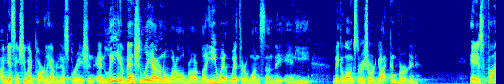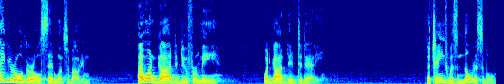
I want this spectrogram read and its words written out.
I'm guessing she went partly out of desperation. And Lee eventually, I don't know what all brought, but he went with her one Sunday and he, make a long story short, got converted. And his five year old girl said once about him, I want God to do for me what God did to daddy. The change was noticeable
